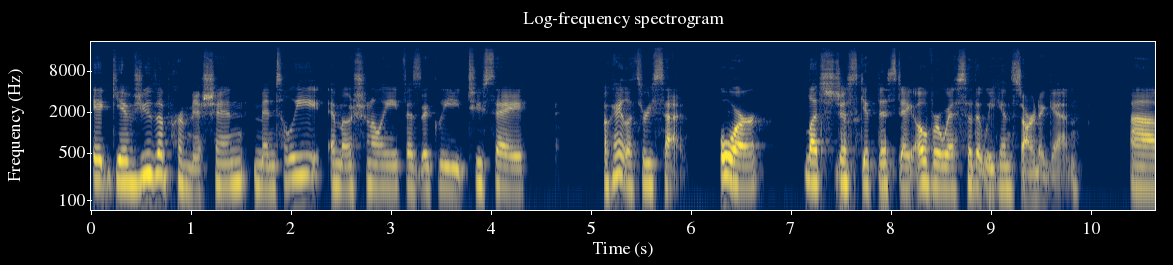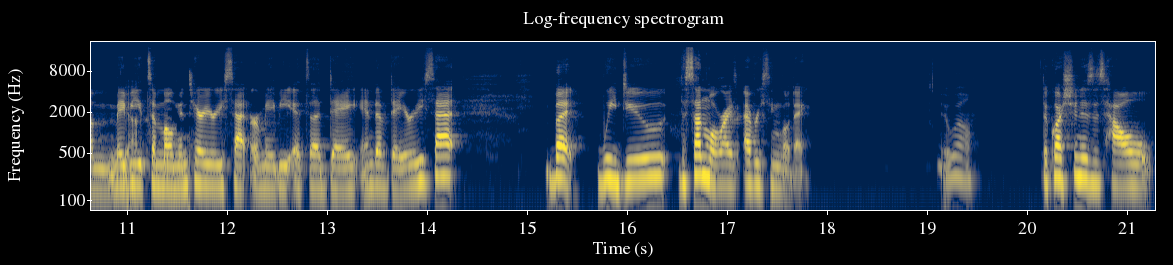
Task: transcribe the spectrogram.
it gives you the permission mentally, emotionally, physically to say, okay, let's reset. Or let's just get this day over with so that we can start again. Um, maybe yeah. it's a momentary reset or maybe it's a day, end of day reset. But we do, the sun will rise every single day. It will. The question is is how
